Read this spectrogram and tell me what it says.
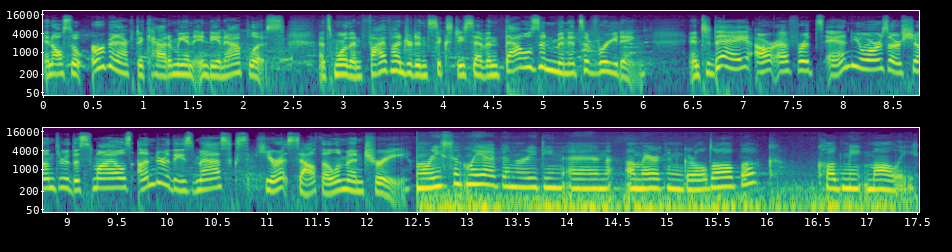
and also Urban Act Academy in Indianapolis. That's more than 567,000 minutes of reading. And today, our efforts and yours are shown through the smiles under these masks here at South Elementary. Recently, I've been reading an American Girl doll book called Meet Molly.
